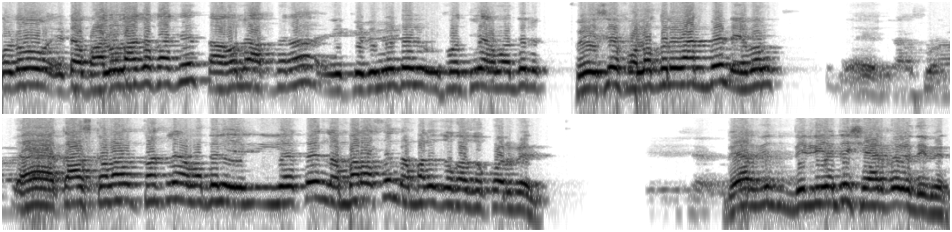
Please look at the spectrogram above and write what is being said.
কোনো এটা ভালো লাগা থাকে, তাহলে আপনারা এই ক্যাবিনেটের উপর দিয়ে আমাদের পেজে ফলো করে রাখবেন এবং হ্যাঁ, কাজ করা থাকলে আমাদের ইয়েতে নাম্বার আছে নাম্বারে যোগাযোগ করবেন। ভিডিওটি শেয়ার করে দিবেন।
